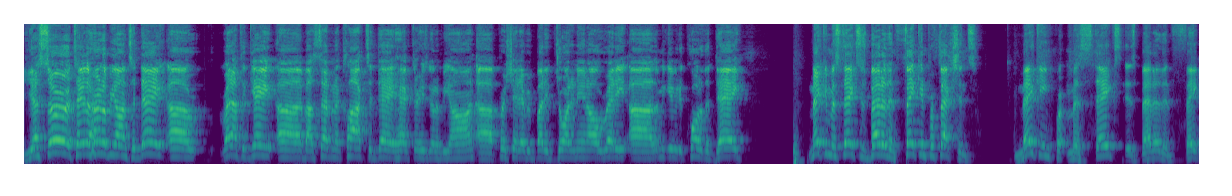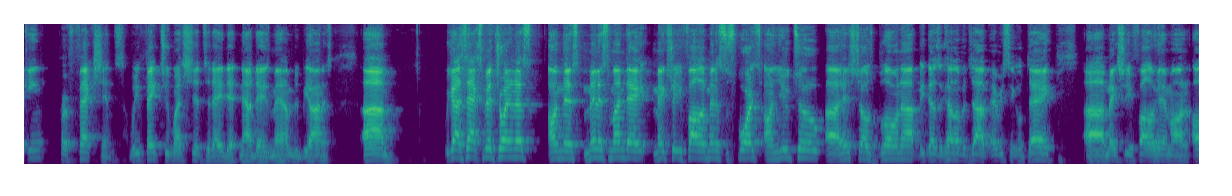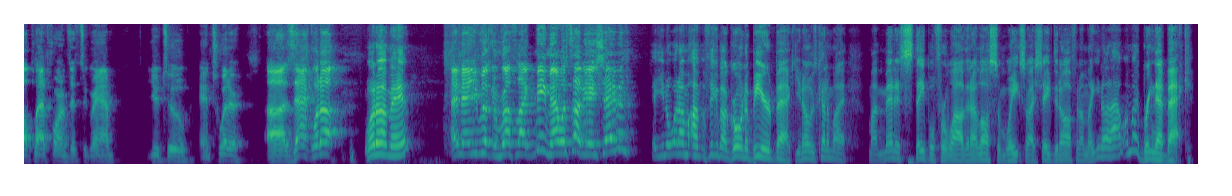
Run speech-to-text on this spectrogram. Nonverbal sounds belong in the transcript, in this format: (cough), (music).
Yes, sir. Taylor Hearn will be on today. Uh, right out the gate, uh, about seven o'clock today. Hector, he's going to be on. Uh, appreciate everybody joining in already. Uh, let me give you the quote of the day: "Making mistakes is better than faking perfections. Making per- mistakes is better than faking perfections. We fake too much shit today nowadays, man. I'm to be honest. Um, we got Zach Smith joining us on this Menace Monday. Make sure you follow Minister Sports on YouTube. Uh, his show's blowing up. He does a hell of a job every single day. Uh, make sure you follow him on all platforms Instagram, YouTube, and Twitter. Uh, Zach, what up? What up, man? Hey, man, you looking rough like me, man. What's up? You ain't shaving? Hey, you know what? I'm, I'm thinking about growing a beard back. You know, it was kind of my my menace staple for a while. Then I lost some weight, so I shaved it off, and I'm like, you know what? I, I might bring that back.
